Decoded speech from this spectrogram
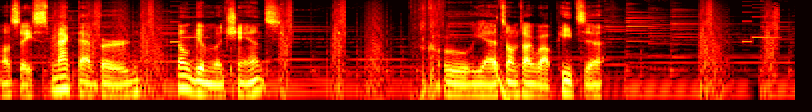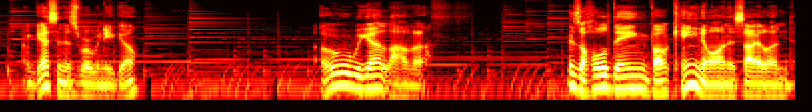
I'll say smack that bird. Don't give him a chance. Ooh, yeah, that's what I'm talking about. Pizza. I'm guessing this is where we need to go. Oh, we got lava. There's a whole dang volcano on this island.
